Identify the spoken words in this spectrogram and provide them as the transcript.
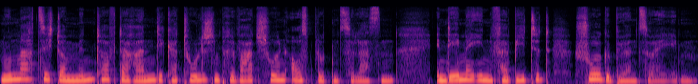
Nun macht sich Dom Mintoff daran, die katholischen Privatschulen ausbluten zu lassen, indem er ihnen verbietet, Schulgebühren zu erheben.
